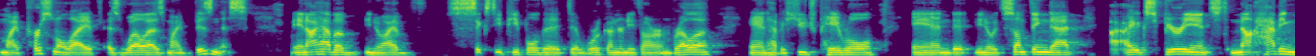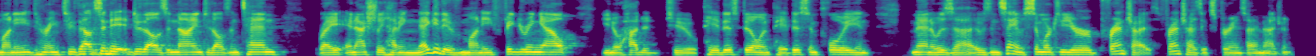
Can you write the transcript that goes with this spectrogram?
my personal life as well as my business and i have a you know i have 60 people that, that work underneath our umbrella and have a huge payroll. And you know it's something that i experienced not having money during 2008 2009 2010 right? And actually having negative money figuring out you know how to to pay this bill and pay this employee. And man it was uh, it was insane. It was similar to your franchise franchise experience i imagine.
